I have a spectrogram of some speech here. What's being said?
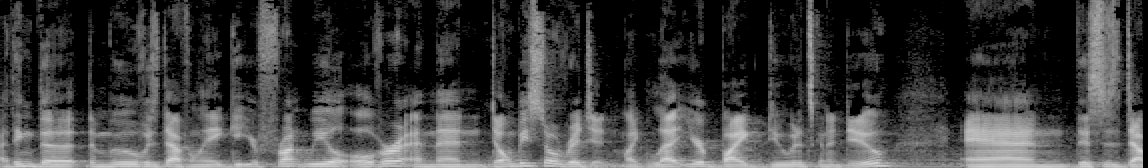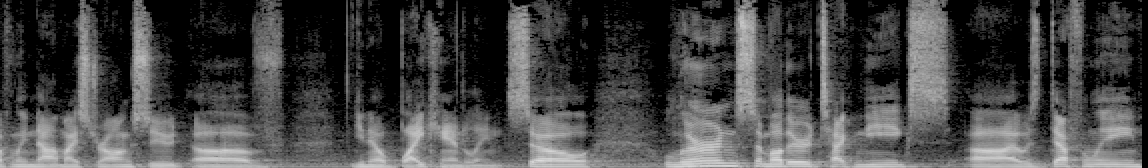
I think the the move was definitely get your front wheel over, and then don't be so rigid. Like let your bike do what it's going to do and this is definitely not my strong suit of you know bike handling so learn some other techniques uh, i was definitely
